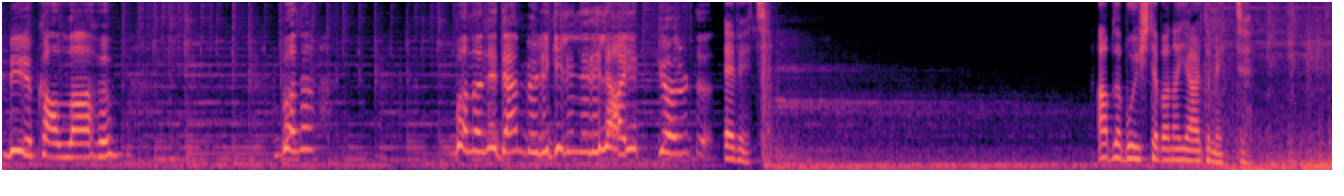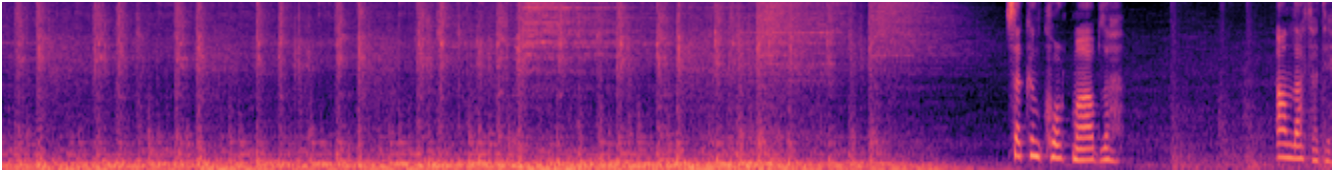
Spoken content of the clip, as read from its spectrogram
Büyük Allah'ım. Bana bana neden böyle gelinleri layık gördün? Evet. Abla bu işte bana yardım etti. Sakın korkma abla. Anlat hadi.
